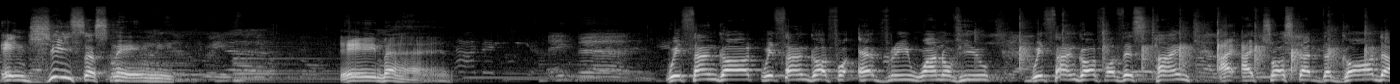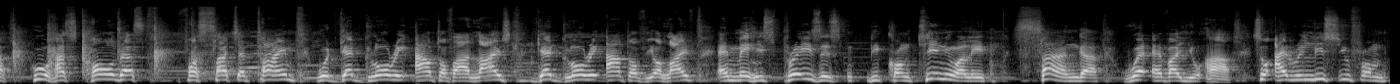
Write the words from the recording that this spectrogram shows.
In Jesus' name. Amen. Amen. We thank God. We thank God for every one of you. We thank God for this time. I, I trust that the God who has called us for such a time would get glory out of our lives, get glory out of your life, and may his praises be continually sung uh, wherever you are. So I release you from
